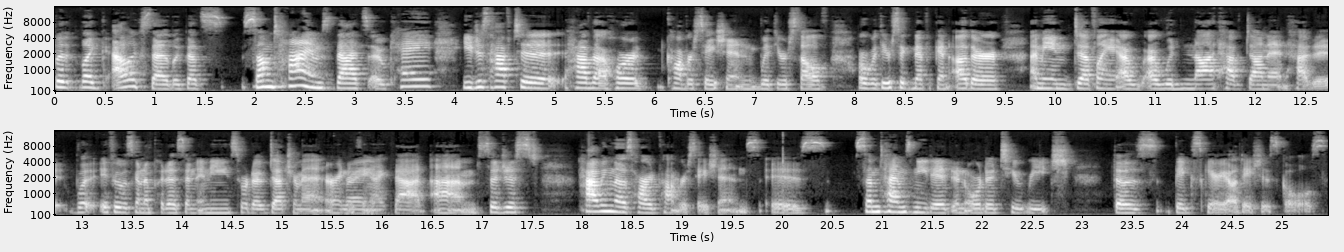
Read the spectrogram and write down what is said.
but like Alex said, like that's sometimes that's okay. You just have to have that hard conversation with yourself or with your significant other. I mean, definitely, I, I would not have done it had it what if it was going to put us in any sort of detriment or anything right. like that. Um, so just having those hard conversations is sometimes needed in order to reach those big, scary, audacious goals.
